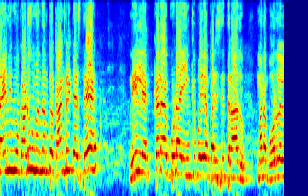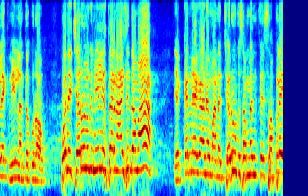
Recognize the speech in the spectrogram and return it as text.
లైనింగ్ ఒక అడుగు మందంతో కాంక్రీట్ వేస్తే నీళ్ళు ఎక్కడా కూడా ఇంకిపోయే పరిస్థితి రాదు. మన బోర్లలోకి నీళ్ళు అంతకు రావు. కొన్ని చెరువులకు నీళ్ళు ఇస్తారని ఆశిద్దామా? ఎక్కడనే కానీ మన చెరువుకు సంబంధించిన సప్లై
